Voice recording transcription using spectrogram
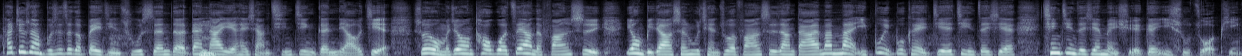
他就算不是这个背景出身的，但他也很想亲近跟。了解，所以我们就用透过这样的方式，用比较深入浅出的方式，让大家慢慢一步一步可以接近这些、亲近这些美学跟艺术作品。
